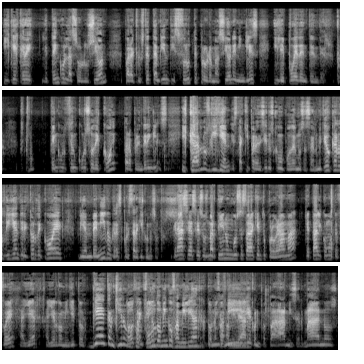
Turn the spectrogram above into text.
¿Y qué cree? Le tengo la solución para que usted también disfrute programación en inglés y le pueda entender tengo usted un curso de COE para aprender inglés. Y Carlos Guillén está aquí para decirnos cómo podemos hacerlo. Me quedo Carlos Guillén, director de COE. Bienvenido, gracias por estar aquí con nosotros. Gracias, Jesús Martín. Un gusto estar aquí en tu programa. ¿Qué tal? ¿Cómo te fue ayer? Ayer dominguito. Bien, tranquilo. ¿Todo tranquilo? un domingo familiar. con mi familia, con mi papá, mis hermanos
